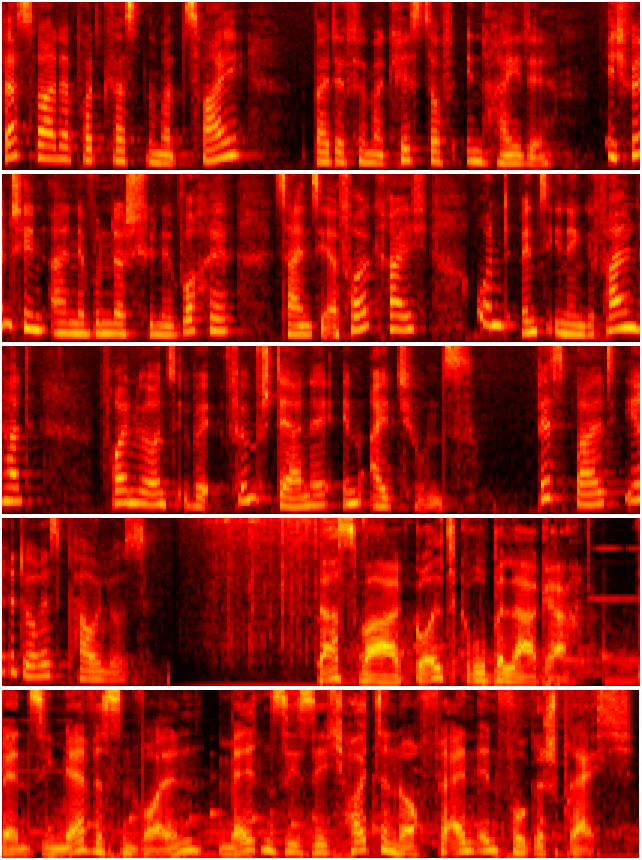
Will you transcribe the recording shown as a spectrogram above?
Das war der Podcast Nummer zwei bei der Firma Christoph in Heide. Ich wünsche Ihnen eine wunderschöne Woche. Seien Sie erfolgreich und wenn es Ihnen gefallen hat, freuen wir uns über fünf Sterne im iTunes. Bis bald, Ihre Doris Paulus. Das war Goldgrube Lager. Wenn Sie mehr wissen wollen, melden Sie sich heute noch für ein Infogespräch.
